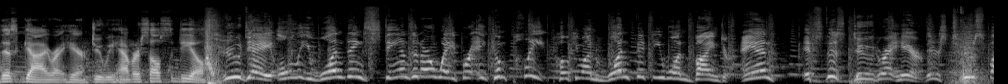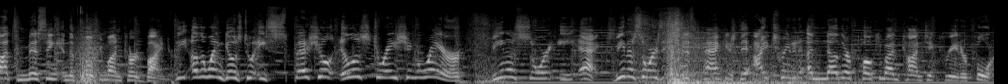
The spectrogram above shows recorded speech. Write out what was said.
This guy right here. Do we have ourselves a deal? Today, only one thing stands in our way for a complete Pokemon 151 binder, and it's this dude right here. There's two spots missing in the Pokemon card binder. The other one goes to a special illustration rare, Venusaur EX. Venusaur is in this package that I traded another Pokemon content creator for.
